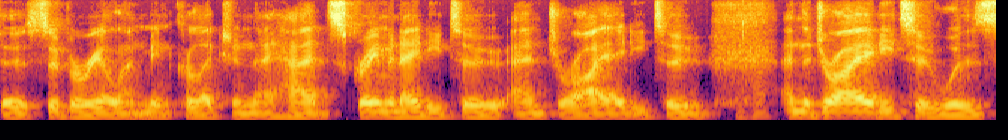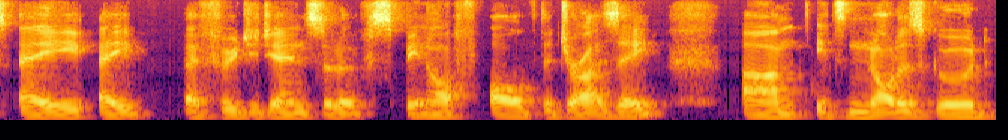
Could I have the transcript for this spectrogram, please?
the Super Real and Mint collection, they had Screaming 82 and Dry 82. Uh-huh. And the Dry 82 was a, a a Fujigen sort of spin off of the Dry Z. Um, it's not as good,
